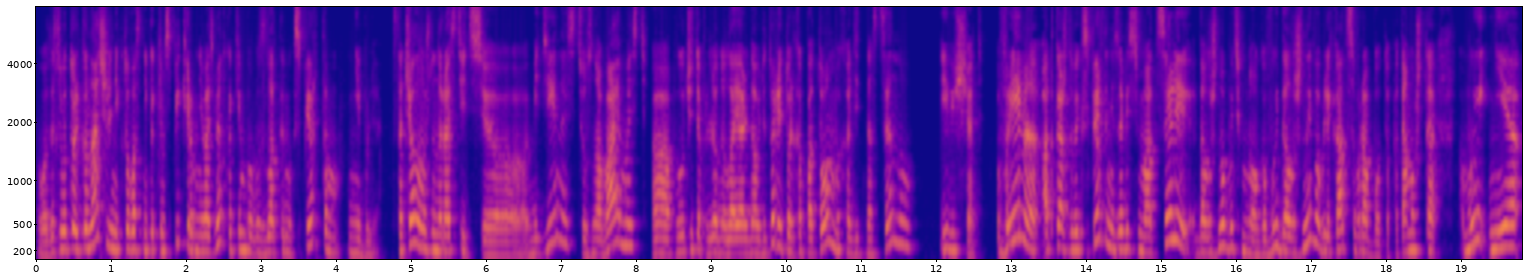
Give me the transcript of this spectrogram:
Вот. Если вы только начали, никто вас никаким спикером не возьмет, каким бы вы золотым экспертом ни были. Сначала нужно нарастить э, медийность, узнаваемость, а, получить определенную лояльную аудиторию, и только потом выходить на сцену и вещать. Время от каждого эксперта, независимо от цели, должно быть много. Вы должны вовлекаться в работу, потому что мы не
